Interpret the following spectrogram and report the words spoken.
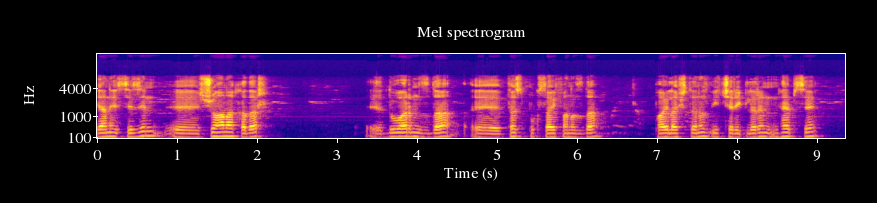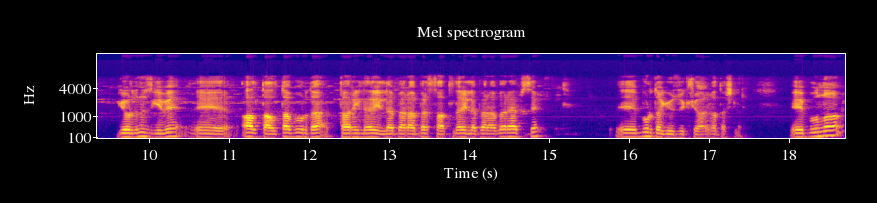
Yani sizin e, şu ana kadar e, duvarınızda, e, Facebook sayfanızda paylaştığınız içeriklerin hepsi gördüğünüz gibi e, alt alta burada tarihleriyle beraber, saatleriyle beraber hepsi e, burada gözüküyor arkadaşlar. E, bunu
